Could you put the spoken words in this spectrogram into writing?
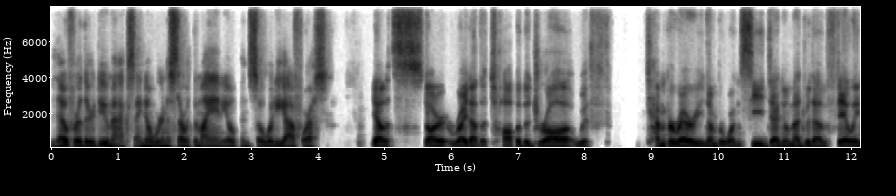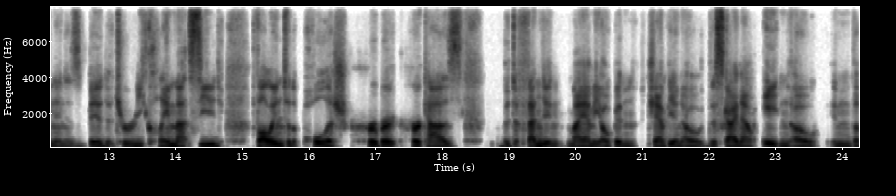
without further ado, Max, I know we're going to start with the Miami Open. So, what do you got for us? Yeah, let's start right at the top of the draw with temporary number one seed Daniel Medvedev failing in his bid to reclaim that seed, falling to the Polish Herbert Hurkacz, the defending Miami Open champion. Oh, this guy now 8 and 0 in the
